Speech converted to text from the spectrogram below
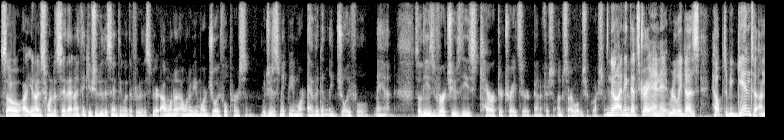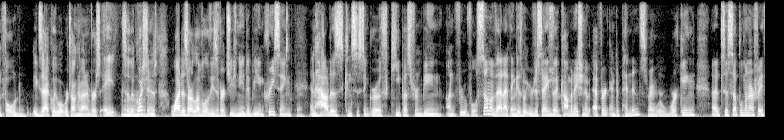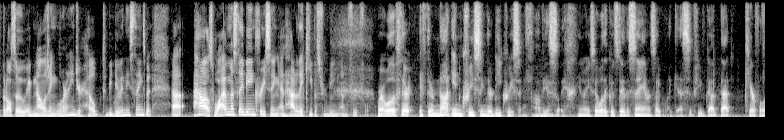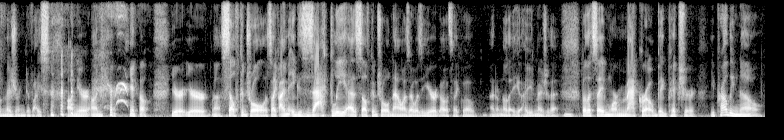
So, uh, you know, I just wanted to say that, and I think you should do the same thing with the fruit of the Spirit. I want to, I want to be a more joyful person. Would you just make me a more evidently joyful man? So these virtues, these character traits are beneficial. I'm sorry, what was your question? No, I think that's great, and it really does help to begin to unfold Mm-hmm. exactly what we're talking about in verse 8. So the question is, why does our level of these virtues need to be increasing, and how does consistent growth keep us from being unfruitful? Some of that, I think, Right. is what you were just saying, the combination of effort and dependence, right? Right. We're working uh, to supplement our faith, but also acknowledging, Lord, I need your help to be doing these things. But uh, how else? Why must they be increasing, and how do they keep us from being unfruitful? Right. Well, if they're if they're not increasing, they're decreasing. Obviously, you know, you say, well, they could stay the same. It's like, well, I guess if you've got that careful a measuring device on your on your you know your your uh, self control, it's like I'm exactly as self controlled now as I was a year ago. It's like, well, I don't know that how you'd measure that, hmm. but let's say more macro, big picture. You probably know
